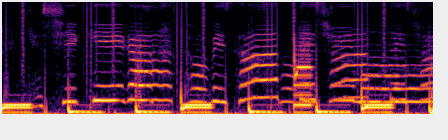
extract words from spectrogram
景色が飛び去ってしまってしまう。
